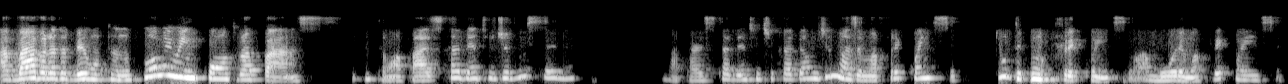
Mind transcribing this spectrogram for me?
A Bárbara está perguntando: como eu encontro a paz? Então, a paz está dentro de você, né? A paz está dentro de cada um de nós, é uma frequência. Tudo é uma frequência. O amor é uma frequência.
